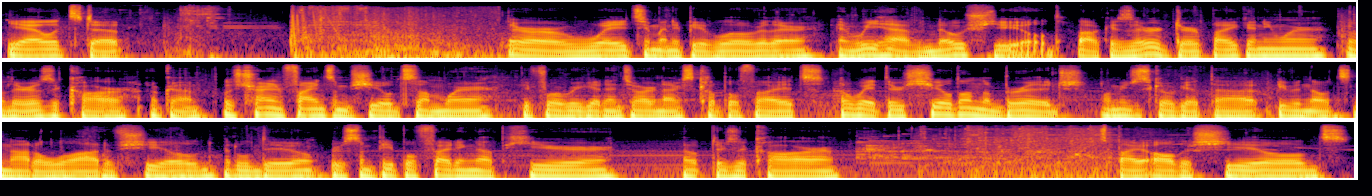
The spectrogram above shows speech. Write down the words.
Yeah, let's dip. There are way too many people over there, and we have no shield. Fuck, is there a dirt bike anywhere? Oh, there is a car. Okay. Let's try and find some shield somewhere before we get into our next couple fights. Oh, wait, there's shield on the bridge. Let me just go get that, even though it's not a lot of shield. It'll do. There's some people fighting up here. Oh, there's a car. Let's buy all the shields.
